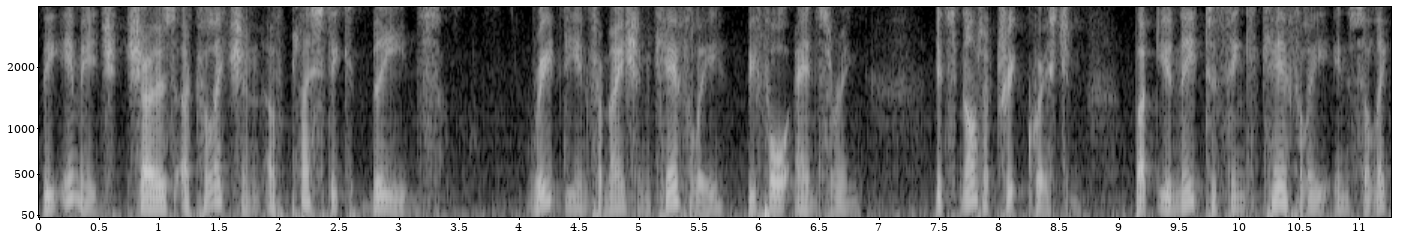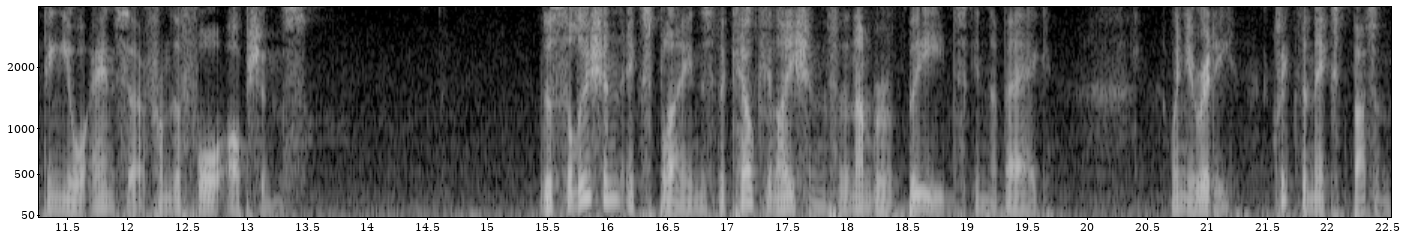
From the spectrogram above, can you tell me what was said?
The image shows a collection of plastic beads. Read the information carefully before answering. It's not a trick question, but you need to think carefully in selecting your answer from the four options. The solution explains the calculation for the number of beads in the bag. When you're ready, click the Next button.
